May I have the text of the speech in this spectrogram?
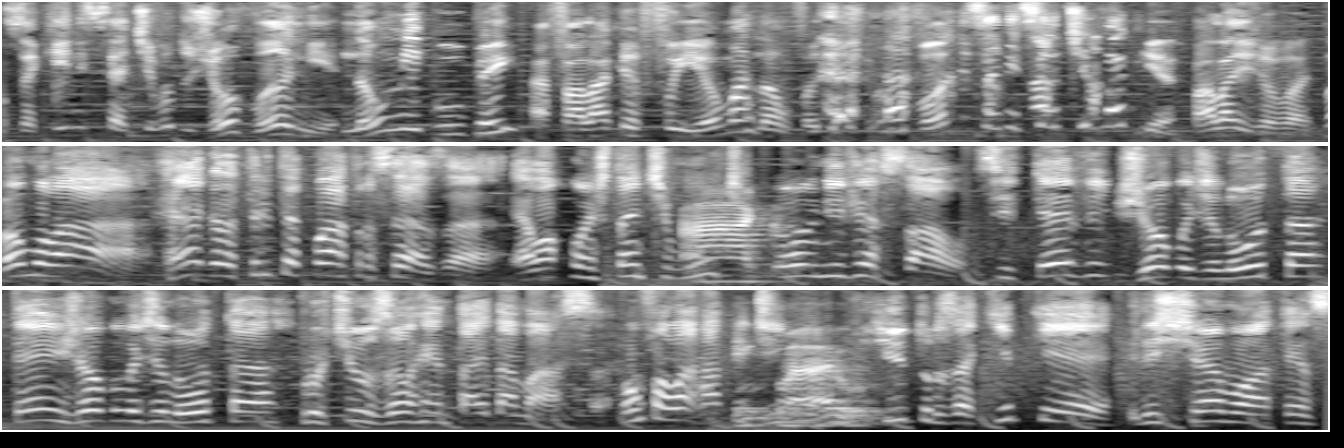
isso aqui é iniciativa do Giovanni. Não me culpem a falar que fui eu, mas não, foi do Giovanni essa iniciativa aqui. Fala aí, Giovanni. Vamos lá. Regra 34, César. É uma constante múltipla Ah. universal. Se teve jogo de luta, tem jogo de luta pro tiozão hentai da massa. Vamos falar rapidinho claro. os títulos aqui, porque eles chamam a atenção,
